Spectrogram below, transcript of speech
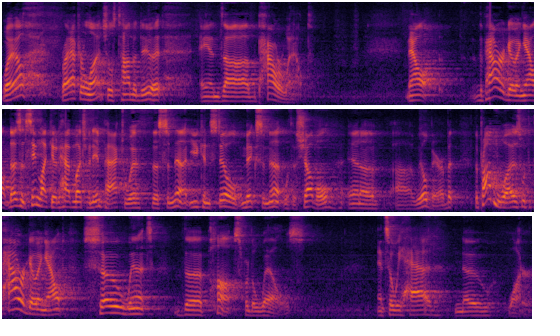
Well, right after lunch, it was time to do it, and uh, the power went out. Now, the power going out doesn't seem like it would have much of an impact with the cement. You can still mix cement with a shovel in a uh, wheelbarrow, but the problem was with the power going out, so went the pumps for the wells. And so we had no water.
